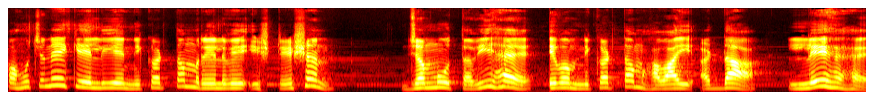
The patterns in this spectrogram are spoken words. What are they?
पहुँचने के लिए निकटतम रेलवे स्टेशन जम्मू तवी है एवं निकटतम हवाई अड्डा लेह है।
